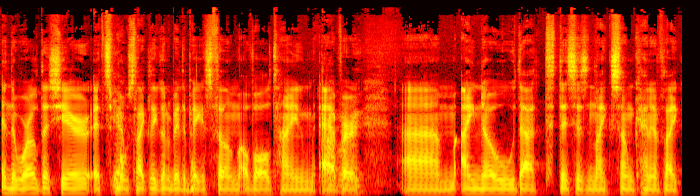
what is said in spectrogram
in the world this year. It's Yeah. most likely going to be the biggest film of all time ever. Um, I know that this isn't like some kind of like,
